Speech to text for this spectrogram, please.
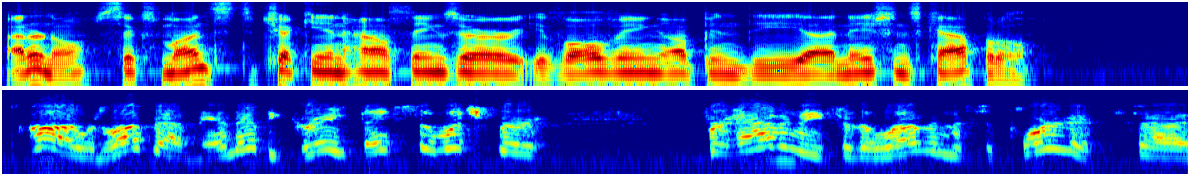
I don't know, six months to check in how things are evolving up in the uh, nation's capital. Oh, I would love that, man. That'd be great. Thanks so much for for having me, for the love and the support. It's uh,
